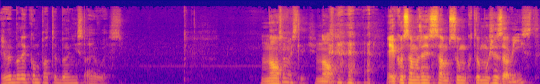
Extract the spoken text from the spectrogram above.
že by byly kompatibilní s iOS. No, Co myslíš? No, jako samozřejmě Samsung to může zavíst,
